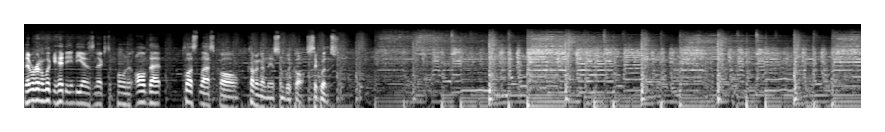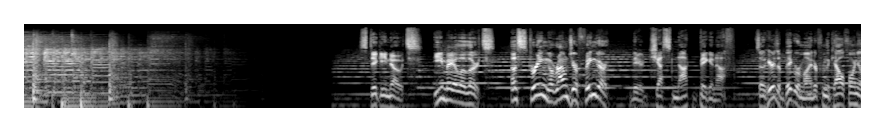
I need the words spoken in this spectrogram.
Then we're going to look ahead to Indiana's next opponent. All of that plus last call coming on the assembly call. Stick with us. Sticky notes, email alerts, a string around your finger. They're just not big enough. So here's a big reminder from the California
